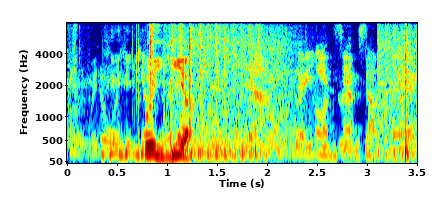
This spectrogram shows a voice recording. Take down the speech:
โอ้ไม่โดนเฮ้ยเหี้ย ได้ยินเสียงสับแม็ก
